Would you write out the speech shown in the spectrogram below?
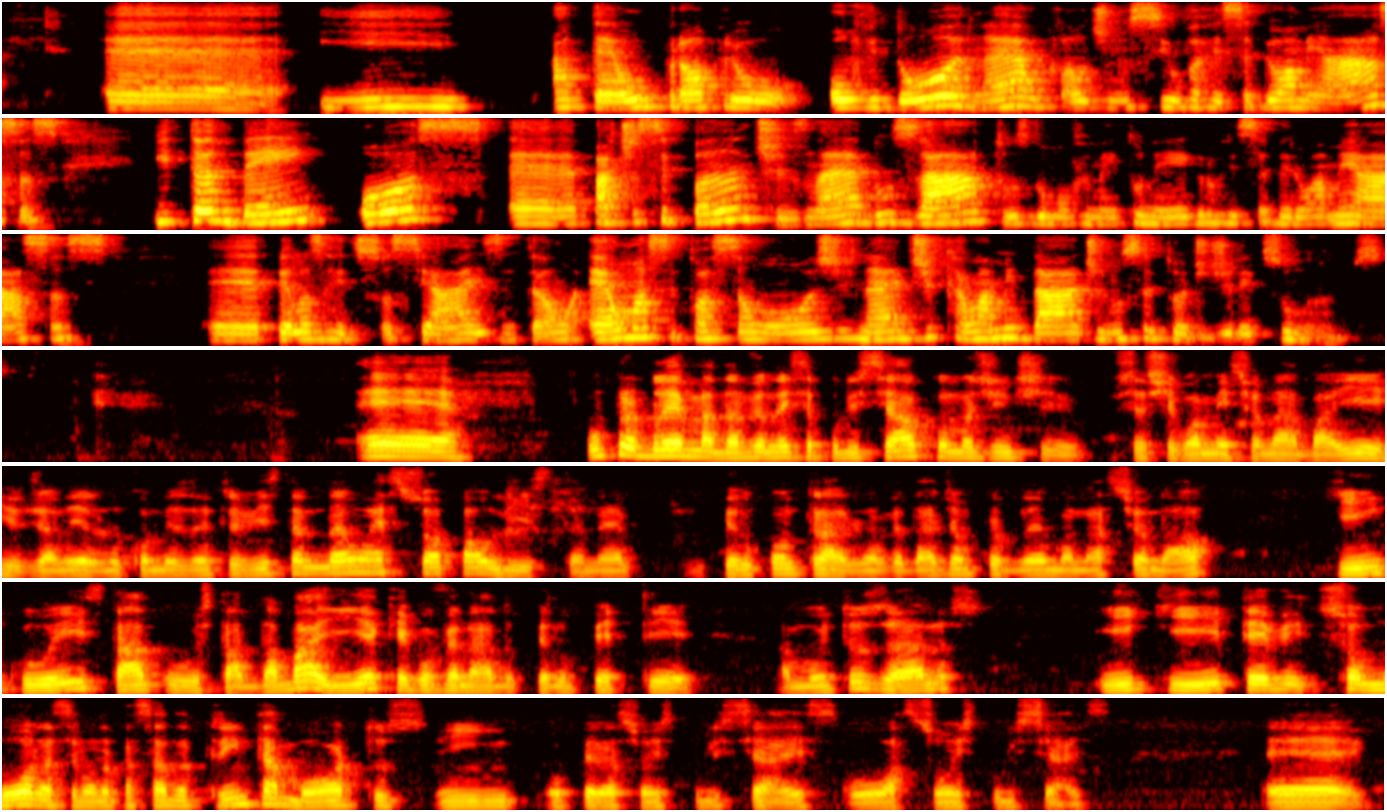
É, e até o próprio ouvidor, né, o Claudinho Silva, recebeu ameaças, e também os é, participantes né, dos atos do movimento negro receberam ameaças é, pelas redes sociais. Então, é uma situação hoje né, de calamidade no setor de direitos humanos. É, o problema da violência policial, como a gente você chegou a mencionar, Bahia, Rio de Janeiro, no começo da entrevista, não é só paulista, né? Pelo contrário, na verdade, é um problema nacional que inclui o estado da Bahia, que é governado pelo PT há muitos anos, e que teve somou na semana passada 30 mortos em operações policiais ou ações policiais. É,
